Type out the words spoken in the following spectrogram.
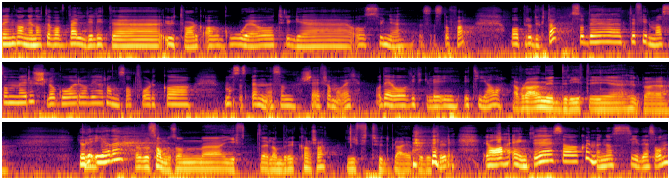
den gangen at det var veldig lite utvalg av gode og trygge og sunne stoffer og produkter. Så det er et firma som rusler og går, og vi har ansatt folk og masse spennende som skjer framover. Og det er jo virkelig i, i, tida, da. Ja, for det er jo mye drit i hudpleie? Ja, det er det. Det er det samme som uh, giftlandbruk, kanskje? Gifthudpleieprodukter? ja, egentlig så kan man jo si det sånn.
